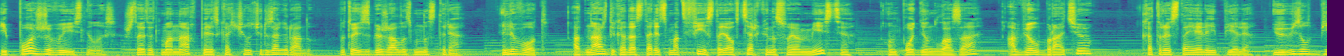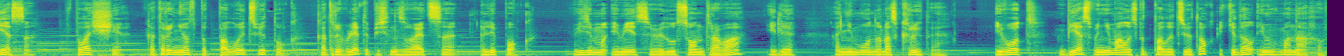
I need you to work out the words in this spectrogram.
И позже выяснилось, что этот монах перескочил через ограду, ну то есть сбежал из монастыря. Или вот, однажды, когда старец Матфей стоял в церкви на своем месте, он поднял глаза, обвел братью, которые стояли и пели, и увидел беса в плаще, который нес под полой цветок, который в летописи называется лепок. Видимо, имеется в виду сон трава или анимона раскрытая. И вот бес вынимал из-под полы цветок и кидал им в монахов.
